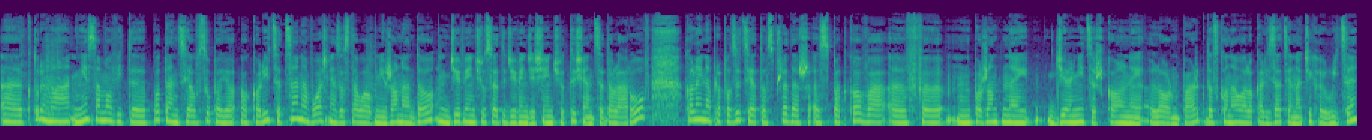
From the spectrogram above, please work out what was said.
e, który ma niesamowity potencjał w supej okolicy. Cena właśnie została obniżona do 990 tysięcy dolarów. Kolejna propozycja to sprzedaż spadkowa e, w porządnej dzielnicy szkolnej Lorne Park. Doskonała lokalizacja na cichej ulicy.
